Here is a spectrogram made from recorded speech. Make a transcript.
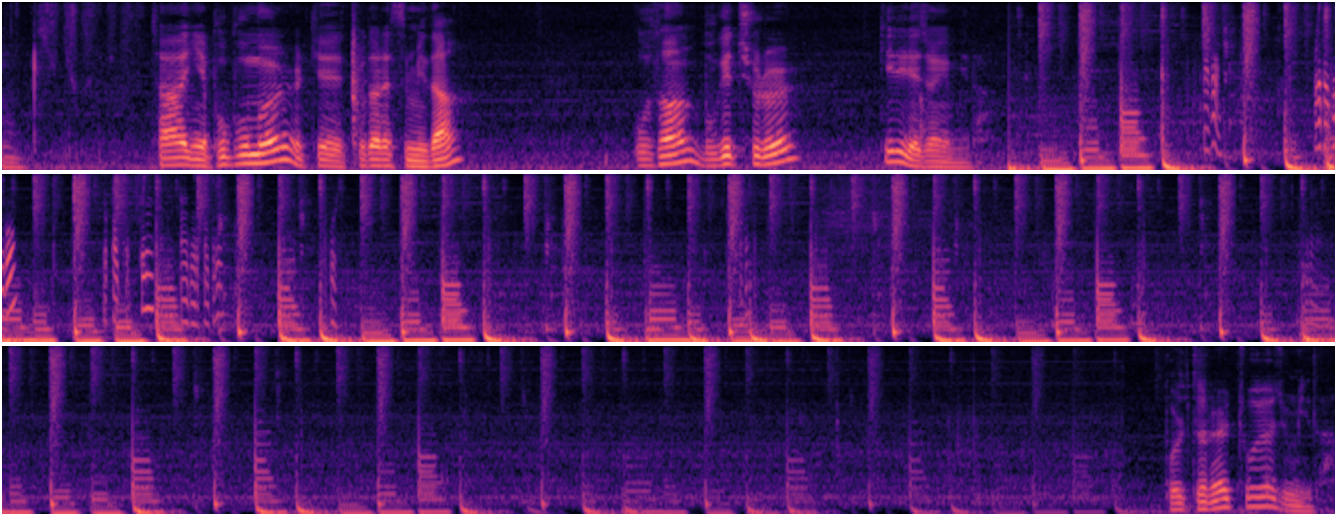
음. 자, 이제 부품을 이렇게 조달했습니다. 우선 무게추를 낄 예정입니다. 볼트를 조여줍니다.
